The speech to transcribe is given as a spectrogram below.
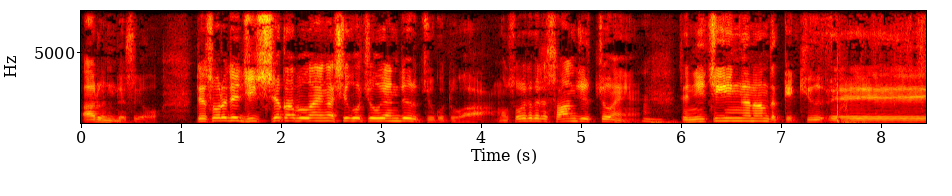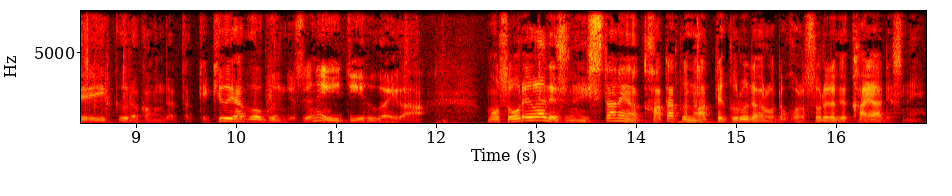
あるんですよ。で、それで実社株買いが4、5兆円出るということは、もうそれだけで30兆円。うん、で、日銀がなんだっけ、えー、いくら買うんだったっけ、900億円ですよね、ETF 買いが。もうそれはですね、下値が硬くなってくるだろうと、これそれだけ買やですね。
